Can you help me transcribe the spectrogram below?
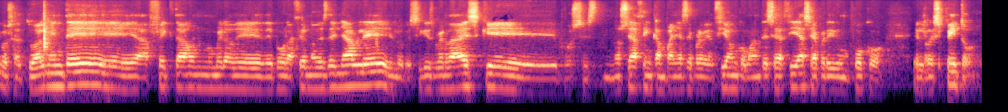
pues actualmente eh, afecta a un número de, población no desdeñable. Lo que sí que es verdad es que pues, no se hacen campañas de prevención como antes se hacía, se ha perdido un poco el respeto.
